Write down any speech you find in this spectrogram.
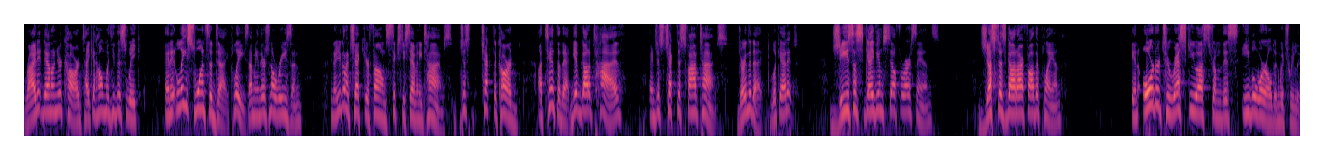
Write it down on your card. Take it home with you this week. And at least once a day, please. I mean, there's no reason. You know, you're going to check your phone 60, 70 times. Just check the card a tenth of that. Give God a tithe and just check this five times during the day. Look at it. Jesus gave himself for our sins, just as God our Father planned, in order to rescue us from this evil world in which we live.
